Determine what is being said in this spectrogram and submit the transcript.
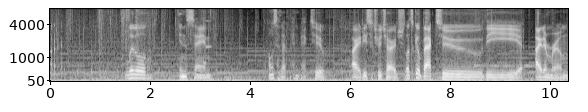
Alright. Little insane. Almost have that penny back too. Alright, D6 recharge. Let's go back to the item room.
